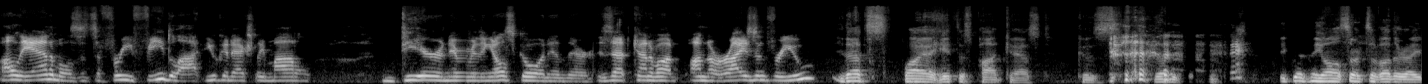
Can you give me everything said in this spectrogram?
all the animals. It's a free feed lot. You could actually model deer and everything else going in there. Is that kind of on, on the horizon for you? That's why I hate this podcast because it gives me all sorts of other uh,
